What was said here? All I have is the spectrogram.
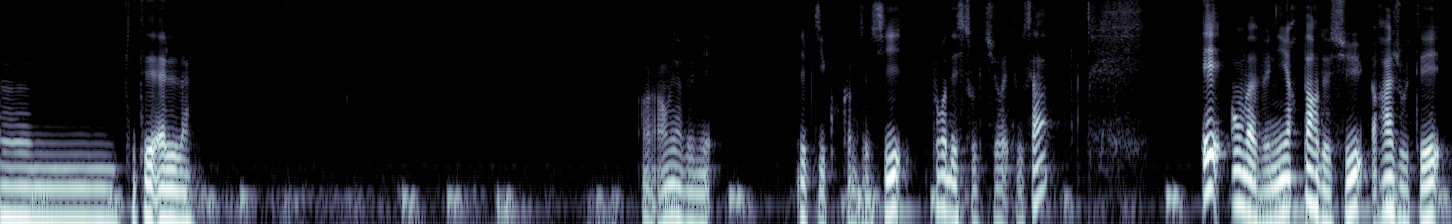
Euh, c'était elle. Voilà, on vient donner des petits coups comme ceci pour déstructurer tout ça. Et on va venir par dessus rajouter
